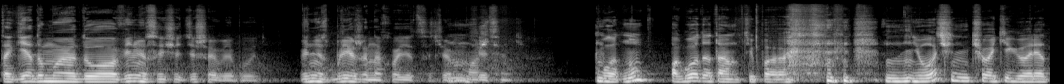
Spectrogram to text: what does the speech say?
Так я думаю, до Вильнюса еще дешевле будет. Вильнюс ближе находится, чем Ну. Хельсинки. Вот, ну, погода там, типа, не очень, чуваки говорят,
